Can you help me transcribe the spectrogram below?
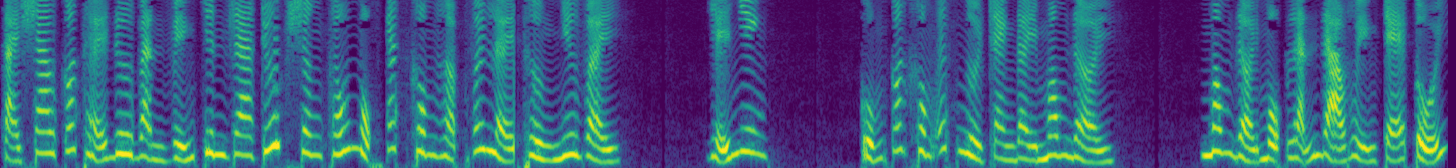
tại sao có thể đưa Bành Viễn Chinh ra trước sân khấu một cách không hợp với lệ thường như vậy? Dĩ nhiên, cũng có không ít người tràn đầy mong đợi. Mong đợi một lãnh đạo huyện trẻ tuổi.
